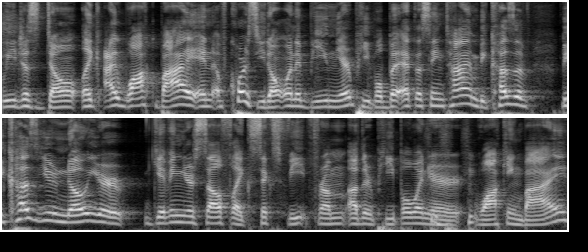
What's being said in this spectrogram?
we just don't like I walk by and of course you don't want to be near people, but at the same time, because of because you know you're giving yourself like six feet from other people when you're walking by,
